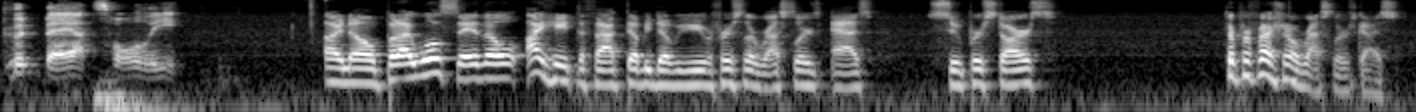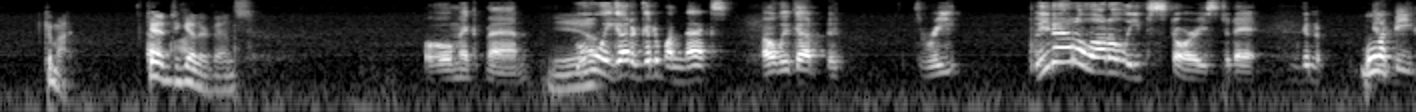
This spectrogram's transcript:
good bats. Holy. I know, but I will say though, I hate the fact WWE refers to the wrestlers as superstars. They're professional wrestlers, guys. Come on, get it together, Vince. Oh, McMahon. Yeah. Ooh, we got a good one next. Oh, we got three. We've had a lot of Leaf stories today. I'm gonna, Well, gonna be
